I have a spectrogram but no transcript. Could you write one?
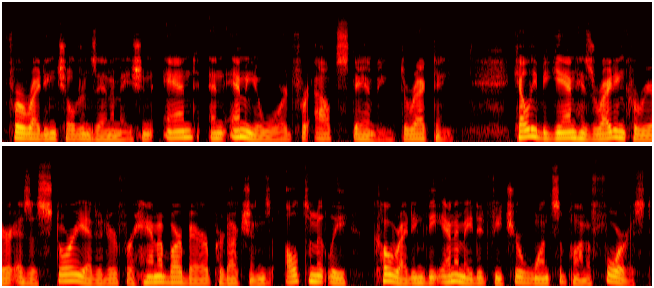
for writing children's animation and an Emmy Award for Outstanding Directing. Kelly began his writing career as a story editor for Hanna-Barbera Productions, ultimately co-writing the animated feature Once Upon a Forest.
